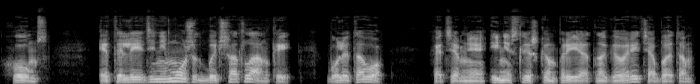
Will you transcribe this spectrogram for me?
«Холмс, эта леди не может быть шотландкой. Более того, хотя мне и не слишком приятно говорить об этом,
